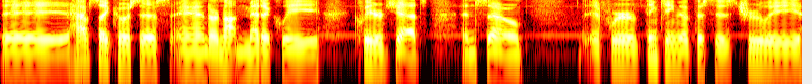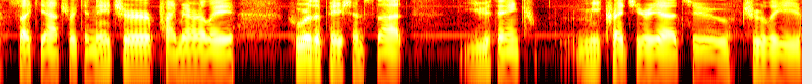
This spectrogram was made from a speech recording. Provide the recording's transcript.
they have psychosis and are not medically cleared yet. And so if we're thinking that this is truly psychiatric in nature, primarily, who are the patients that you think meet criteria to truly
